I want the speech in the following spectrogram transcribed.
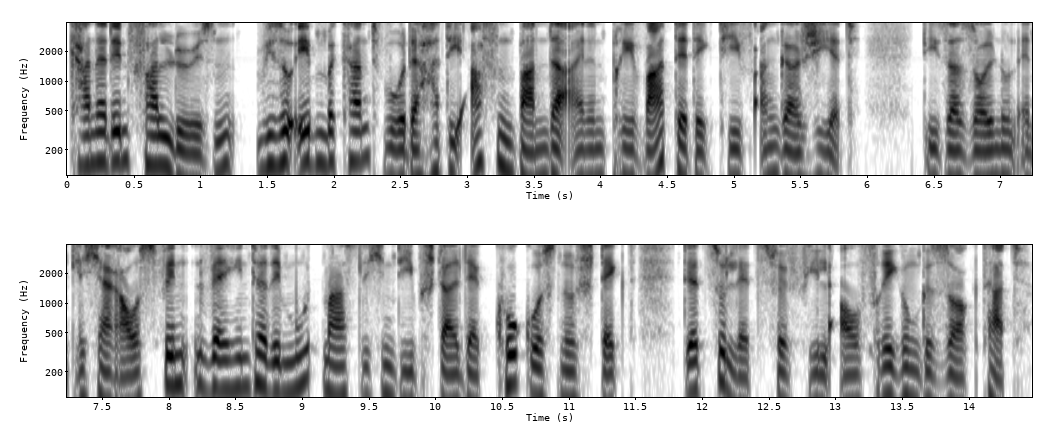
Kann er den Fall lösen? Wie soeben bekannt wurde, hat die Affenbande einen Privatdetektiv engagiert. Dieser soll nun endlich herausfinden, wer hinter dem mutmaßlichen Diebstahl der Kokosnuss steckt, der zuletzt für viel Aufregung gesorgt hat.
